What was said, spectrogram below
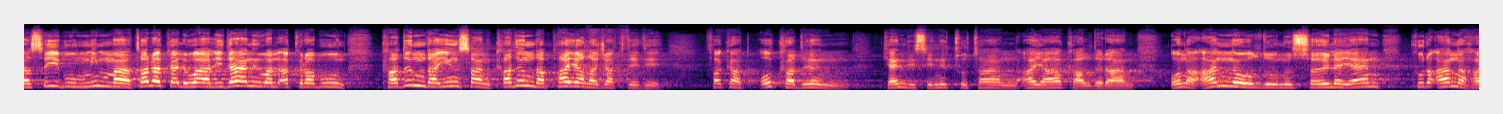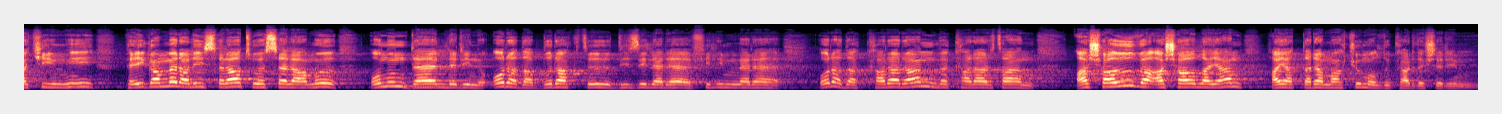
نَصِيبٌ مِمَّا تَرَكَ الْوَالِدَانِ وَالْأَقْرَبُونَ Kadın da insan, kadın da pay alacak dedi. Fakat o kadın kendisini tutan, ayağa kaldıran, ona anne olduğunu söyleyen Kur'an Hakimi, Peygamber aleyhissalatu vesselam'ı onun değerlerini orada bıraktığı dizilere, filmlere, orada kararan ve karartan, aşağı ve aşağılayan hayatlara mahkum oldu kardeşlerim.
